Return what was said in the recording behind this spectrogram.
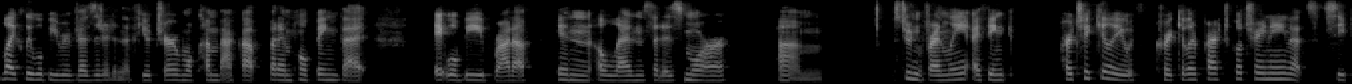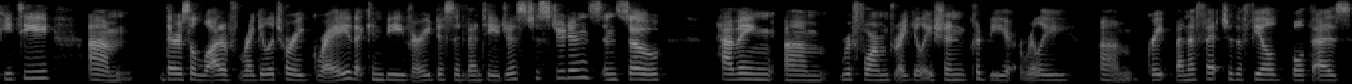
likely will be revisited in the future and will come back up, but I'm hoping that it will be brought up in a lens that is more um, student friendly. I think particularly with curricular practical training, that's CPT, um, there's a lot of regulatory gray that can be very disadvantageous to students. And so having um, reformed regulation could be a really um, great benefit to the field, both as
